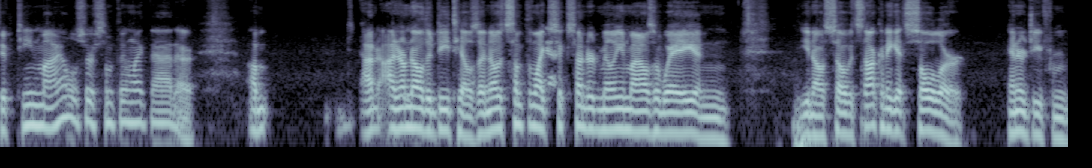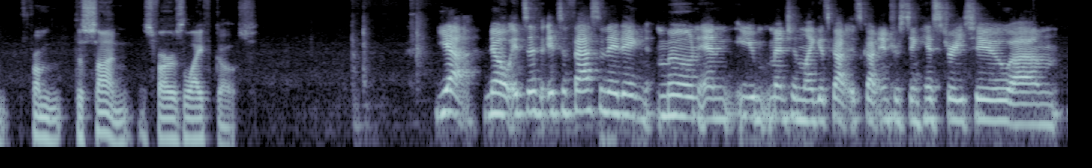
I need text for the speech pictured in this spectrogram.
15 miles or something like that. Or, um, I, I don't know the details. I know it's something like yeah. 600 million miles away, and you know, so it's not going to get solar energy from from the sun as far as life goes. Yeah, no, it's a it's a fascinating moon, and you mentioned like it's got it's got interesting history too, um,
